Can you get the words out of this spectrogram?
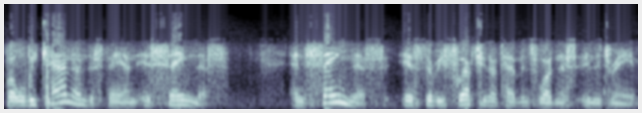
But what we can understand is sameness. And sameness is the reflection of heaven's oneness in the dream.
